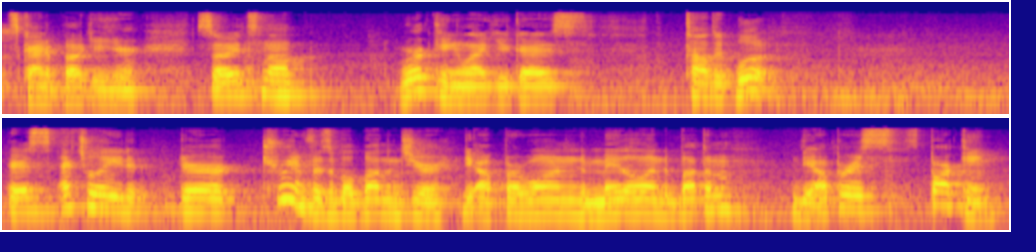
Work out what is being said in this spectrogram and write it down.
It's kind of buggy here. So it's not working like you guys thought it would. There's actually there are three invisible buttons here. The upper one, the middle and the bottom. The upper is sparking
